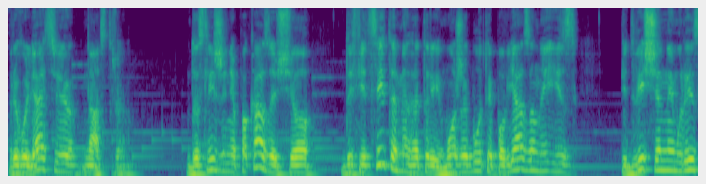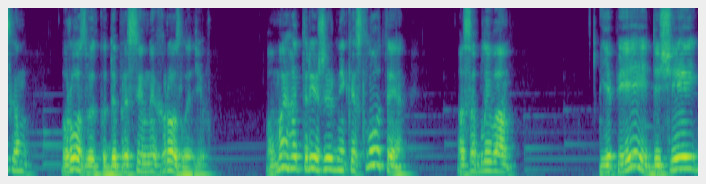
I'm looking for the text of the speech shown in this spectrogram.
регуляцією настрою. Дослідження показують, що дефіцит омега-3 може бути пов'язаний із підвищеним ризиком розвитку депресивних розладів. Омега-3 жирні кислоти, особливо EPA, DHA,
